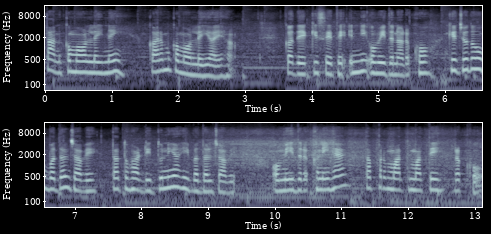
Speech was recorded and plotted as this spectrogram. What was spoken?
ਧਨ ਕਮਾਉਣ ਲਈ ਨਹੀਂ, ਕਰਮ ਕਮਾਉਣ ਲਈ ਆਏ ਹਾਂ। ਕਦੇ ਕਿਸੇ ਤੇ ਇੰਨੀ ਉਮੀਦ ਨਾ ਰੱਖੋ ਕਿ ਜਦੋਂ ਉਹ ਬਦਲ ਜਾਵੇ, ਤਾਂ ਤੁਹਾਡੀ ਦੁਨੀਆ ਹੀ ਬਦਲ ਜਾਵੇ। ਉਮੀਦ ਰੱਖਣੀ ਹੈ, ਤਾਂ ਪਰਮਾਤਮਾ ਤੇ ਰੱਖੋ।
